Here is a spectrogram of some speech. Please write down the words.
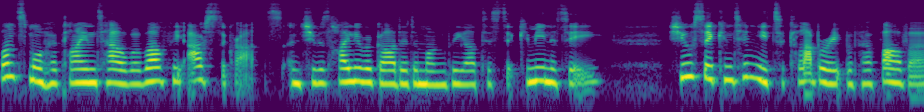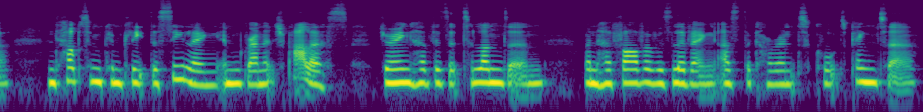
Once more, her clientele were wealthy aristocrats, and she was highly regarded among the artistic community. She also continued to collaborate with her father and helped him complete the ceiling in Greenwich Palace, during her visit to London when her father was living as the current court painter.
